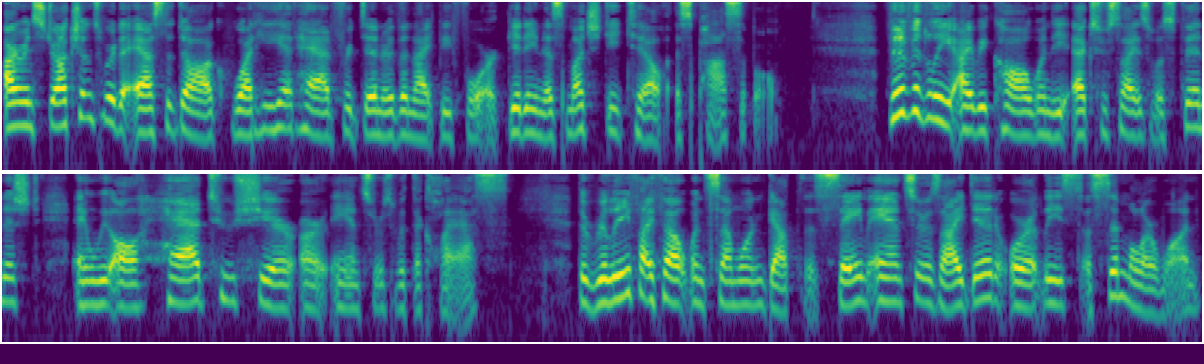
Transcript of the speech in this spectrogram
Our instructions were to ask the dog what he had had for dinner the night before, getting as much detail as possible. Vividly, I recall when the exercise was finished and we all had to share our answers with the class. The relief I felt when someone got the same answer as I did, or at least a similar one,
